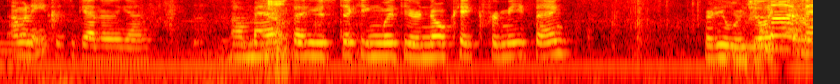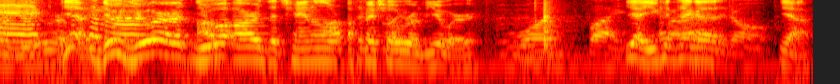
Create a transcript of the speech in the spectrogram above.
I'm gonna eat this again and again. Oh, Max, are you sticking with your no cake for me thing? Or do you would you like? Not Max. Yeah, Come dude, on. you are you are the channel I'll official like- reviewer. One bite. Yeah, you can take I a- Yeah,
